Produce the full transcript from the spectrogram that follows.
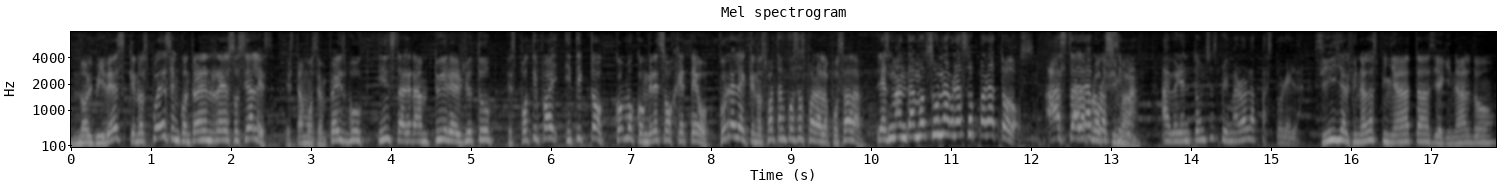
No olvides que nos puedes encontrar en redes sociales. Estamos en Facebook, Instagram, Twitter, YouTube, Spotify y TikTok como Congreso GTO. Córrele que nos faltan cosas para la posada. Les mandamos un abrazo para todos. Hasta, la, próxima. A ver, entonces primero la pastorela. Sí, y al final las piñatas y aguinaldo.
